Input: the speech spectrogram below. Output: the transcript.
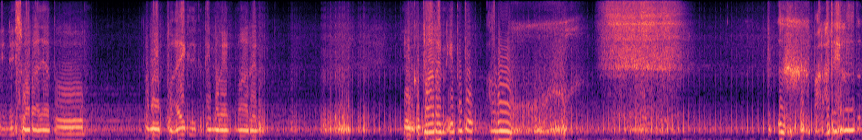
ini suaranya tuh lebih baik sih ketimbang yang kemarin. Yang kemarin itu tuh aduh. Uh, parah deh lah itu.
